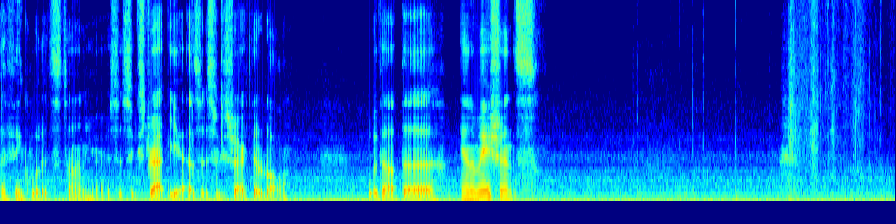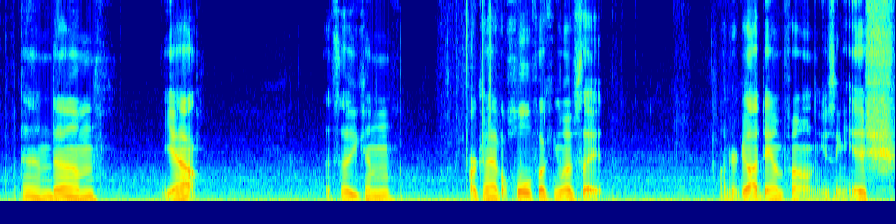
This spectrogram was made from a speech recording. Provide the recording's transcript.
I think what it's done here is just extract, yeah, it's just extracted it all without the animations. And, um, yeah, that's how you can archive a whole fucking website on your goddamn phone using iSH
